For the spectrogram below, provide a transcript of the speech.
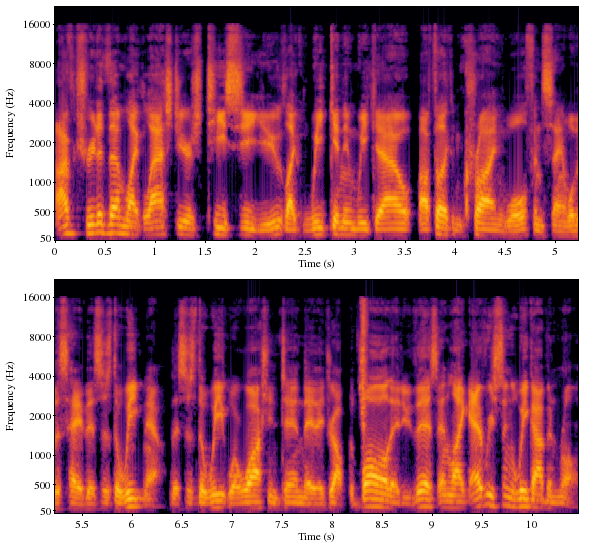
I've treated them like last year's TCU, like week in and week out. I feel like I'm crying wolf and saying, "Well, this hey, this is the week now. This is the week where Washington they they drop the ball, they do this, and like every single week I've been wrong.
